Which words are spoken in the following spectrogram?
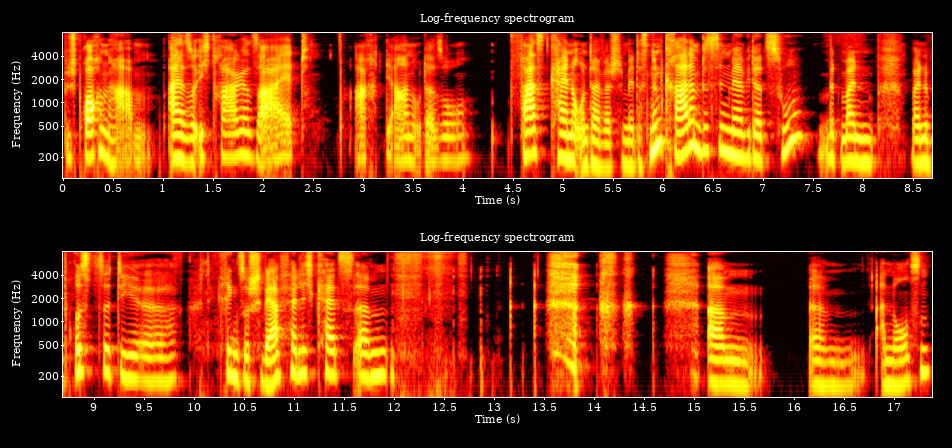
besprochen haben. Also ich trage seit acht Jahren oder so fast keine Unterwäsche mehr. Das nimmt gerade ein bisschen mehr wieder zu. Mit meinen meine Brüste, die, äh, die kriegen so Schwerfälligkeits ähm, ähm, ähm, Annoncen.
